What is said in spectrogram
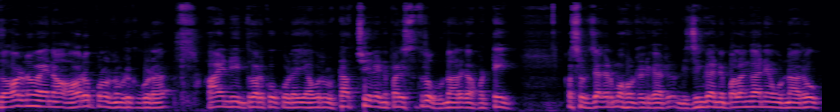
దారుణమైన ఆరోపణలు ఉన్నప్పటికీ కూడా ఆయన ఇంతవరకు కూడా ఎవరు టచ్ చేయలేని పరిస్థితులు ఉన్నారు కాబట్టి అసలు జగన్మోహన్ రెడ్డి గారు నిజంగానే బలంగానే ఉన్నారు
